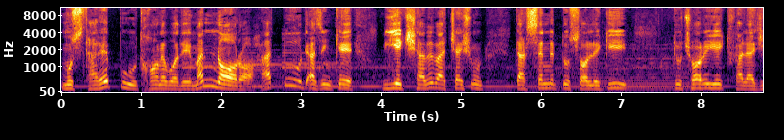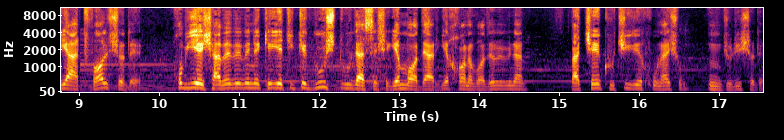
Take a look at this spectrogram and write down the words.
مسترب بود. خانواده من ناراحت بود از اینکه یک شبه بچهشون در سن دو سالگی دوچار یک فلجی اطفال شده. خب یه شبه ببینه که یه تیکه گوشت رو دستشه. یه مادر یه خانواده ببینن. بچه کوچیک خونهشون اینجوری شده.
